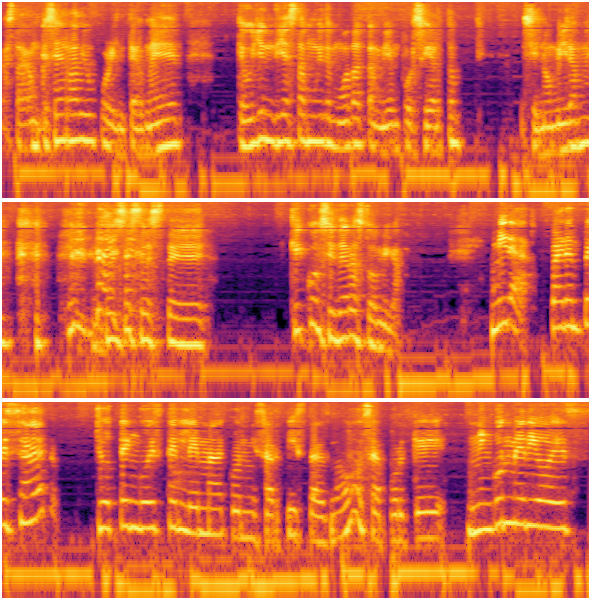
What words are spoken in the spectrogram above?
hasta aunque sea radio por internet? Que hoy en día está muy de moda también, por cierto. Si no, mírame. Entonces, este, ¿qué consideras tu amiga? Mira, para empezar, yo tengo este lema con mis artistas, ¿no? O sea, porque ningún medio es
